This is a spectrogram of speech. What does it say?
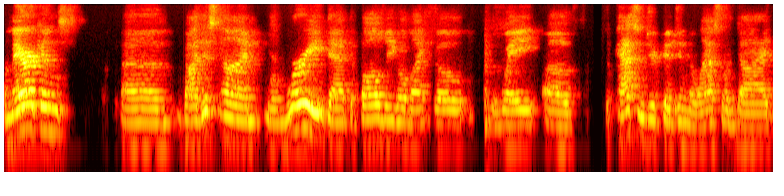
Americans um, by this time we're worried that the bald eagle might go the way of the passenger pigeon. The last one died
